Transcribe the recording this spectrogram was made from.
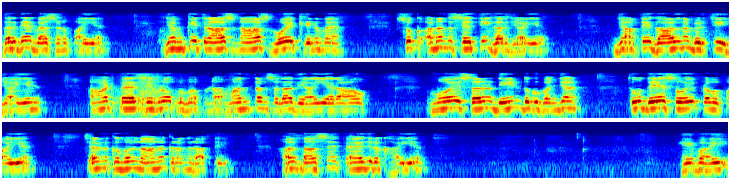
ਦਰਗਹਿ ਬੈਸਣ ਪਾਈਐ। ਜਮ ਕੀ ਤਰਾਸ ਨਾਸ ਹੋਏ ਖਿਨ ਮੈਂ ਸੁਖ ਆਨੰਦ ਸੇਤੀ ਘਰ ਜਾਈਏ ਜਾਤੇ ਗਾਲ ਨ ਬਿਰਤੀ ਜਾਈਏ ਆਠ ਪੈਰ ਸਿਮਰੋ ਪ੍ਰਭ ਆਪਣਾ ਮਨ ਤਨ ਸਦਾ ਧਿਆਈਏ ਰਹਾਓ ਮੋਏ ਸਰਣ ਦੀਨ ਦੁਖ ਬੰਜਨ ਤੂੰ ਦੇ ਸੋਈ ਪ੍ਰਭ ਪਾਈਏ ਚਰਨ ਕਮਲ ਨਾਨਕ ਰੰਗ ਰਾਤੇ ਹਰ ਦਾਸੇ ਪੈਜ ਰਖਾਈਏ हे ਭਾਈ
